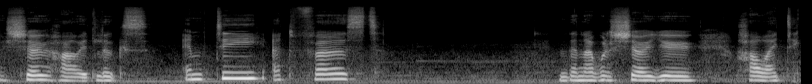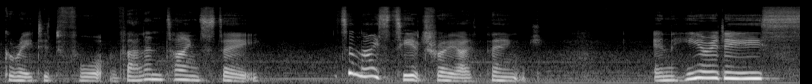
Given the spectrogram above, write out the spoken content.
I show how it looks empty at first. And then I will show you how I decorated for Valentine's Day. It's a nice tea tray I think. And here it is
